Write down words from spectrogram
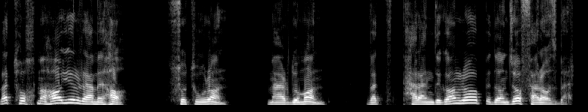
و تخمه های رمه ها سطوران مردمان و پرندگان را به دانجا فراز بر.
